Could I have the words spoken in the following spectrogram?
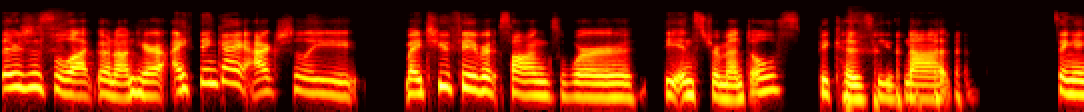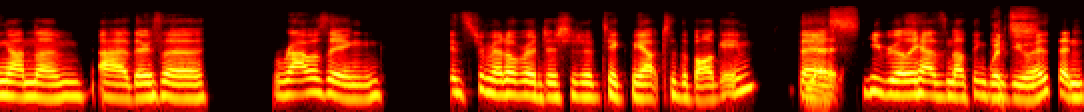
there's just a lot going on here. I think I actually, my two favorite songs were the instrumentals because he's not singing on them. Uh, there's a rousing instrumental rendition of "Take Me Out to the Ball Game" that Yes. he really has nothing Which- to do with, and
